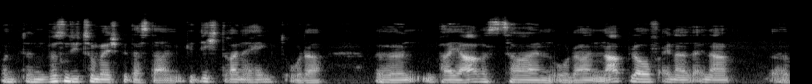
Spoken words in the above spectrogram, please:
Und dann wissen sie zum Beispiel, dass da ein Gedicht dran hängt oder äh, ein paar Jahreszahlen oder ein Ablauf einer, einer äh,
